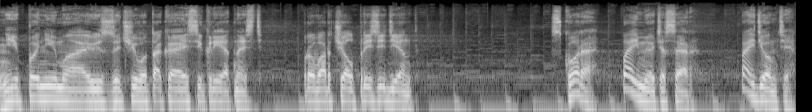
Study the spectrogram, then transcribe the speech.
«Не понимаю, из-за чего такая секретность», – проворчал президент. «Скоро поймете, сэр. Пойдемте».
